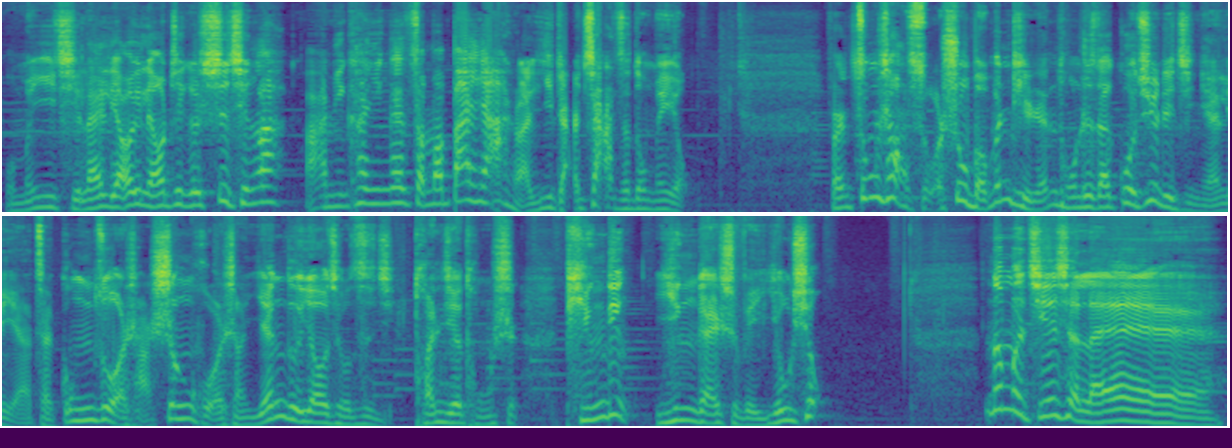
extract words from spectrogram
我们一起来聊一聊这个事情啊，啊，你看应该怎么办呀？是吧？一点架子都没有。反正综上所述吧，温体仁同志在过去这几年里啊，在工作上、生活上严格要求自己，团结同事，评定应该是为优秀。那么接下来，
